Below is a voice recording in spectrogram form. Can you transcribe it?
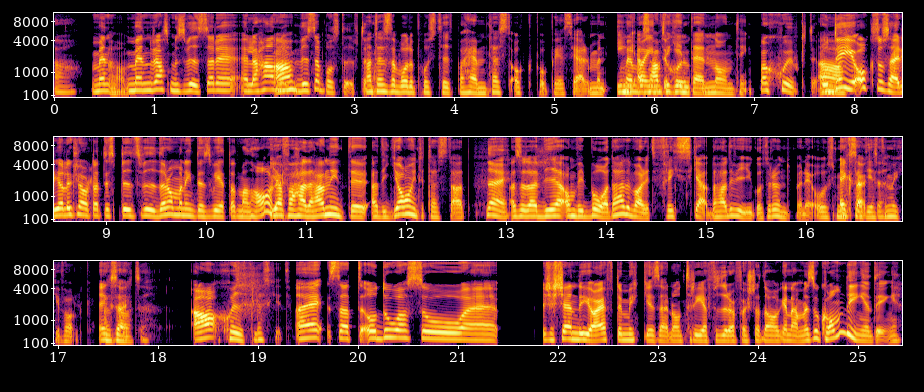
Ja. Men, Ja. men Rasmus visade, eller han Ja. visade positivt. Han testade både positivt på hemtest och på PCR men, ing, Men alltså, han fick sjuk. inte någonting. Vad sjukt. Och det är ju också så här, ja det är klart att det sprids vidare om man inte ens vet att man har det. Ja för hade, han inte, hade jag inte testat, Nej. alltså, vi, om vi båda hade varit friska då hade vi ju gått runt med det och smittat Exakt. jättemycket folk. Exakt. Alltså, ja, skitläskigt. nej så att, och då så eh, kände jag efter mycket så här, de tre, fyra första dagarna men så kom det ingenting.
